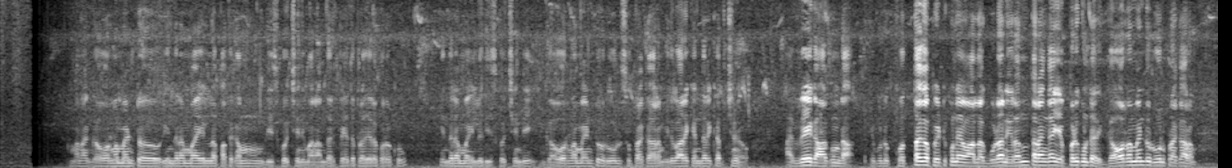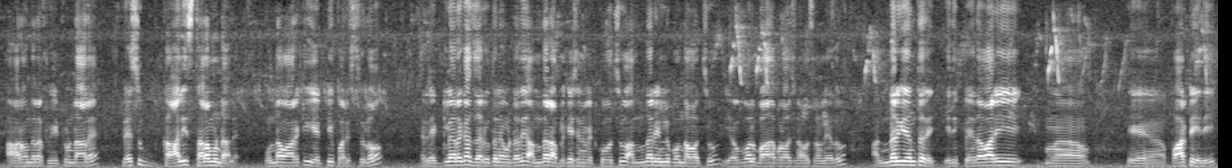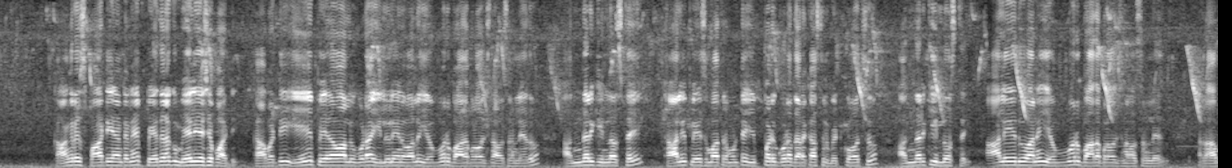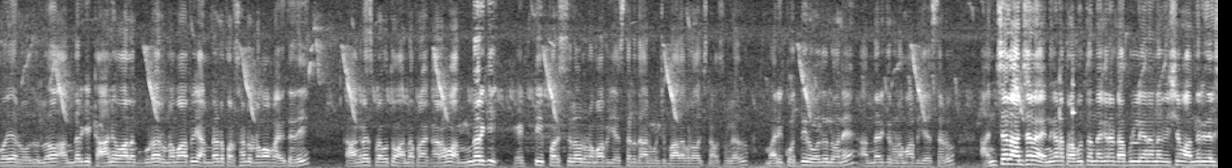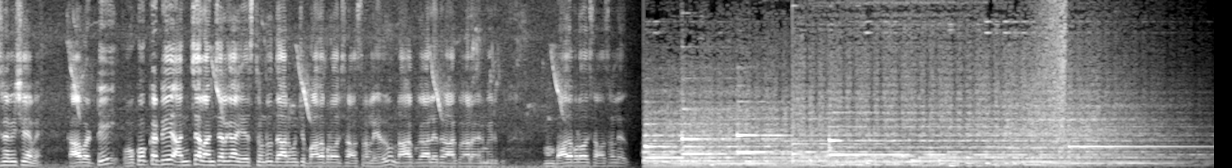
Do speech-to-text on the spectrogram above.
మన గవర్నమెంట్ ఇందిరమ్మ ఇళ్ళ పథకం తీసుకొచ్చింది మన అందరి పేద ప్రజల కొరకు. ఇందిరమ్మ ఇల్లు తీసుకొచ్చింది. గవర్నమెంట్ రూల్స్ ప్రకారం ఇదివరకు ఎందరికి వచ్చినాయో అవే కాకుండా ఇప్పుడు కొత్తగా పెట్టుకునే వాళ్ళకు కూడా నిరంతరంగా ఎప్పటికి ఉంటుంది గవర్నమెంట్ రూల్ ప్రకారం ఆరు వందల ఫీట్లు ఉండాలి ప్లస్ ఖాళీ స్థలం ఉండాలి. ఉన్నవారికి ఎట్టి పరిస్థితుల్లో రెగ్యులర్గా జరుగుతూనే ఉంటుంది. అందరు అప్లికేషన్ పెట్టుకోవచ్చు అందరు ఇండ్లు పొందవచ్చు. ఎవ్వరు బాధపడవలసిన అవసరం లేదు. అందరికీ ఎంతది ఇది పేదవారి పార్టీ ఇది. కాంగ్రెస్ పార్టీ అంటేనే పేదలకు మేలు చేసే పార్టీ. కాబట్టి ఏ పేదవాళ్ళు కూడా ఇల్లు లేని వాళ్ళు ఎవ్వరు బాధపడవలసిన అవసరం లేదు. అందరికీ ఇల్లు వస్తాయి. ఖాళీ ప్లేస్ మాత్రం ఉంటే ఇప్పటికి కూడా దరఖాస్తులు పెట్టుకోవచ్చు. అందరికీ ఇల్లు వస్తాయి. కాలేదు అని ఎవ్వరు బాధపడవలసిన అవసరం లేదు. రాబోయే రోజుల్లో అందరికీ కాని వాళ్ళకు కూడా రుణమాఫీ హండ్రెడ్ పర్సెంట్ రుణమాఫీ అవుతుంది. కాంగ్రెస్ ప్రభుత్వం అన్న ప్రకారం అందరికీ ఎట్టి పరిస్థితుల్లో రుణమాఫీ చేస్తారు. దాని గురించి బాధపడవలసిన అవసరం లేదు. మరి కొద్ది రోజుల్లోనే అందరికీ రుణమాఫీ చేస్తాడు. అంచెల అంచెల ఎందుకంటే ప్రభుత్వం దగ్గర డబ్బులు లేనన్న విషయం అందరికీ తెలిసిన విషయమే. కాబట్టి ఒక్కొక్కటి అంచెలు అంచెలుగా చేస్తుంటూ దాని గురించి బాధపడవలసిన అవసరం లేదు. నాకు కాలేదు నాకు కాలేదని మీరు బాధపడవలసిన అవసరం లేదు.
